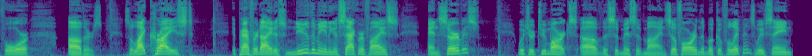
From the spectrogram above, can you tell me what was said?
for others. So, like Christ, Epaphroditus knew the meaning of sacrifice and service which are two marks of the submissive mind. So far in the book of Philippians, we've seen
